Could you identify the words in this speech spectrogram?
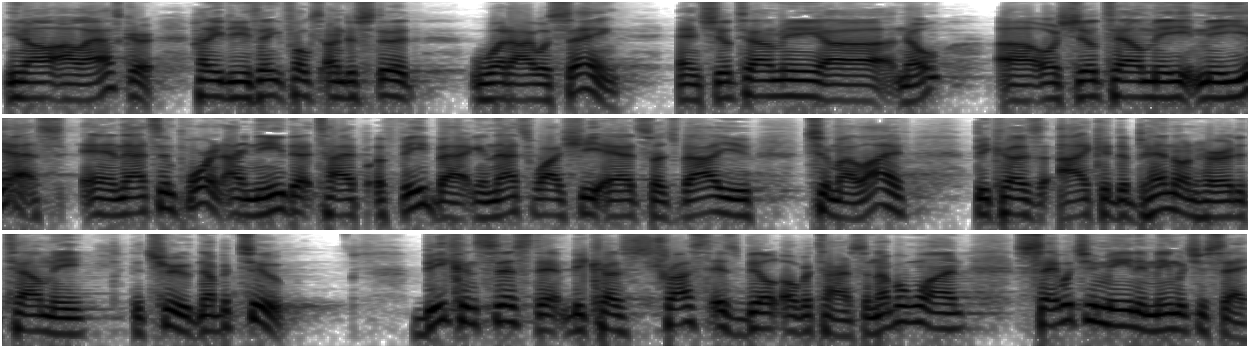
you know, I'll ask her, honey, do you think folks understood what I was saying? And she'll tell me, uh, no uh, or she'll tell me me yes, and that's important. I need that type of feedback, and that's why she adds such value to my life because I could depend on her to tell me the truth. Number two, be consistent because trust is built over time. So number one, say what you mean and mean what you say.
